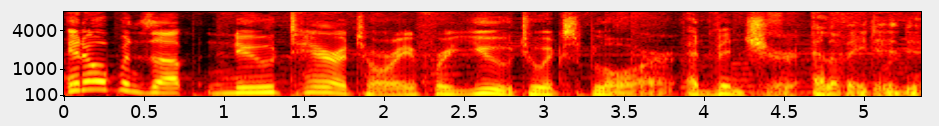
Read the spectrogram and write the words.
It opens up new territory for you to explore. Adventure elevated.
